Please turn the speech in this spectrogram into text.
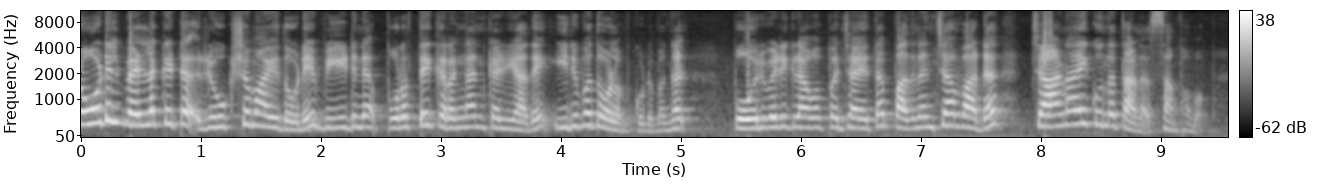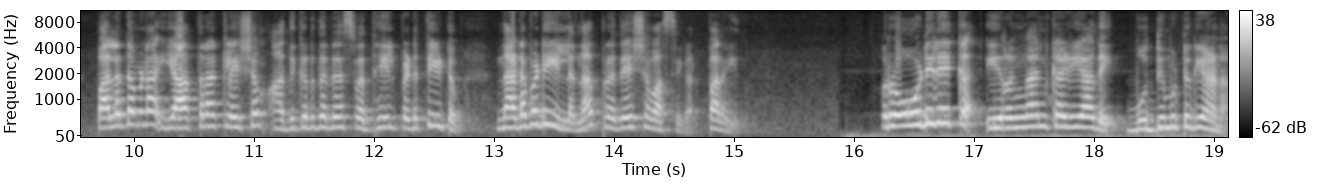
റോഡിൽ വെള്ളക്കെട്ട് രൂക്ഷമായതോടെ വീടിന് പുറത്തേക്കിറങ്ങാൻ കഴിയാതെ ഇരുപതോളം കുടുംബങ്ങൾ. പോരുവഴി ഗ്രാമപഞ്ചായത്ത് പതിനഞ്ചാം വാർഡ് ചാണായിക്കുന്നത്താണ് സംഭവം. പലതവണ യാത്രാക്ലേശം അധികൃതരുടെ ശ്രദ്ധയിൽപ്പെടുത്തിയിട്ടും നടപടിയില്ലെന്ന് പ്രദേശവാസികൾ പറയുന്നു. റോഡിലേക്ക് ഇറങ്ങാൻ കഴിയാതെ ബുദ്ധിമുട്ടുകയാണ്.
